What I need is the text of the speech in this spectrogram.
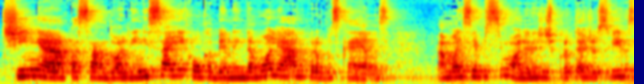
tinha passado olhinho e saí com o cabelo ainda molhado para buscar elas. A mãe sempre se molha, né? A gente protege os filhos,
